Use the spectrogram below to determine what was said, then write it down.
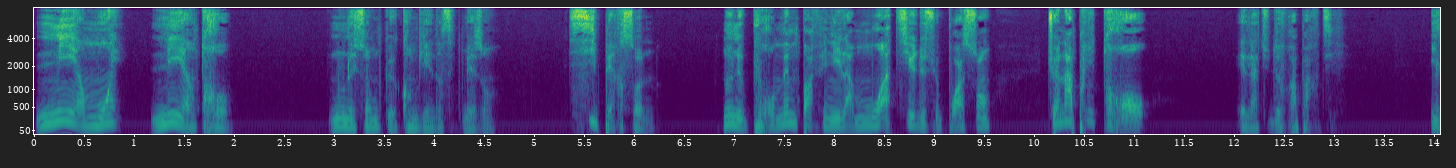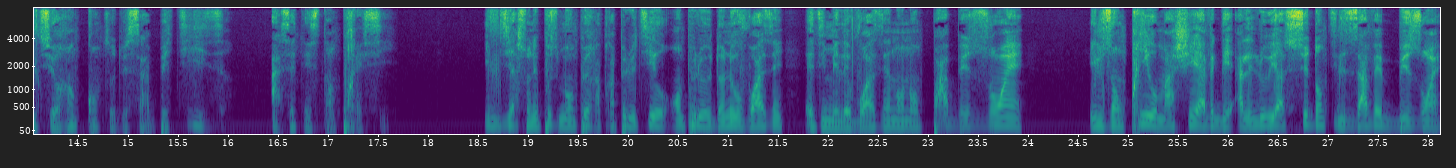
Ni en moins, ni en trop. Nous ne sommes que combien dans cette maison? Six personnes. Nous ne pourrons même pas finir la moitié de ce poisson. Tu en as pris trop. Et là, tu devras partir. Il se rend compte de sa bêtise à cet instant précis. Il dit à son épouse, mais on peut rattraper le tir, on peut le donner aux voisins. Elle dit, mais les voisins n'en ont pas besoin. Ils ont pris au marché avec des Alléluia ce dont ils avaient besoin.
